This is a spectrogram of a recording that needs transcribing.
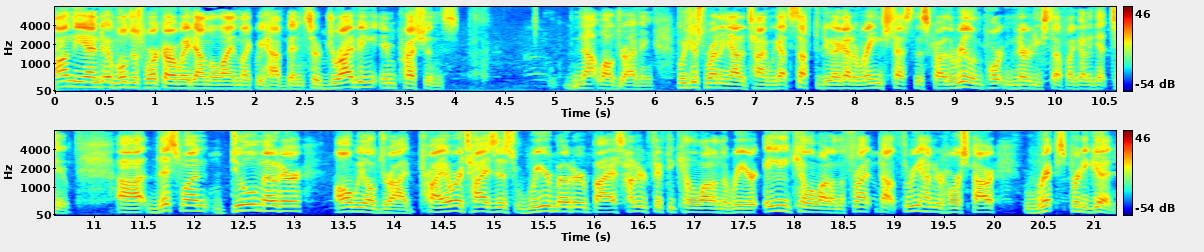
on the end and we'll just work our way down the line like we have been. So driving impressions not while driving. We're just running out of time. We got stuff to do. I got to range test this car, the real important nerdy stuff I got to get to. Uh, this one, dual motor, all-wheel drive, prioritizes rear motor bias, 150 kilowatt on the rear, 80 kilowatt on the front, about 300 horsepower, rips pretty good.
